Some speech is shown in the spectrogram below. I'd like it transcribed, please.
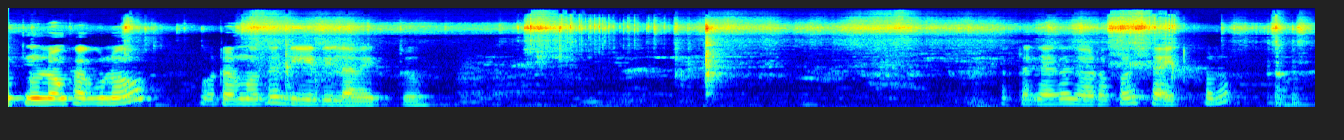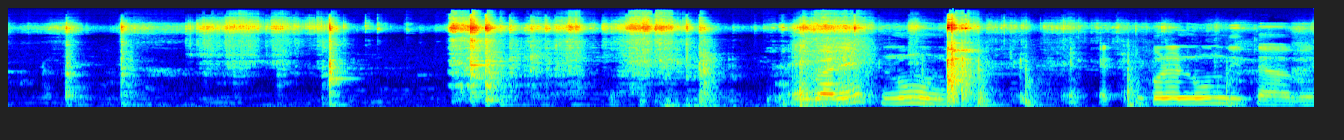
শুকনো লঙ্কাগুলো ওটার মধ্যে দিয়ে দিলাম একটু। একটা জায়গা জড়ো করে সাইড করো। এবারে নুন, একটু করে নুন দিতে হবে।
